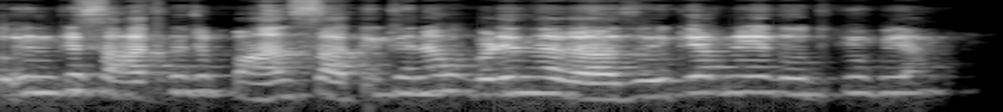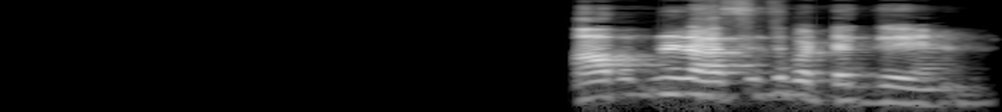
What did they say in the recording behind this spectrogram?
तो इनके साथ के जो पाँच साथी थे ना, वो बड़े नाराज़ हुए कि आपने ये दूध क्यों पिया? आप अपने रास्ते से भटक गए हैं।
